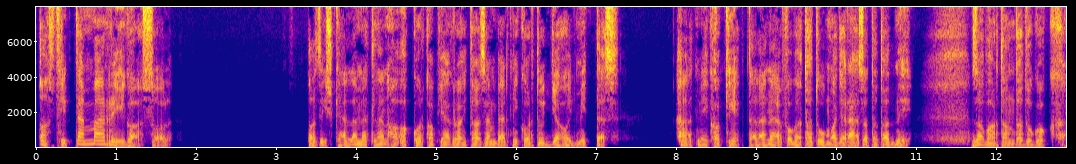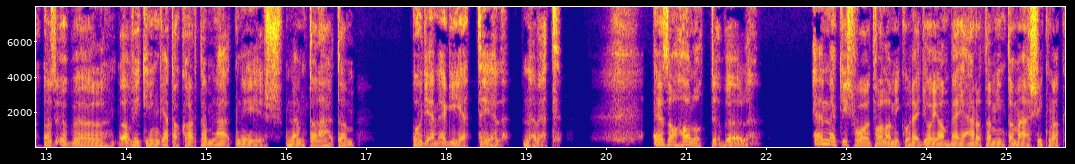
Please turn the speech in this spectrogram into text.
Azt hittem, már rég alszol. Az is kellemetlen, ha akkor kapják rajta az embert, mikor tudja, hogy mit tesz. Hát még ha képtelen elfogadható magyarázatot adni. Zavartan dadogok, az öböl, a vikinget akartam látni, és nem találtam. Ugye megijedtél? Nevet. Ez a halott öböl. Ennek is volt valamikor egy olyan bejárata, mint a másiknak,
